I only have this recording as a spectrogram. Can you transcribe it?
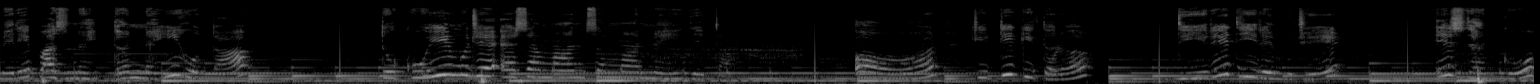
मेरे पास नहीं, धन नहीं होता तो कोई मुझे ऐसा मान सम्मान नहीं देता। और चीटी की तरह धीरे धीरे मुझे इस धन को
